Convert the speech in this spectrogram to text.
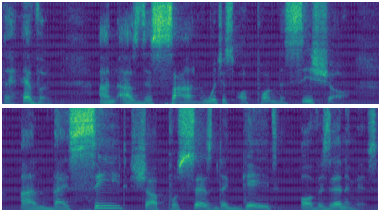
the heaven, and as the sun which is upon the seashore. And thy seed shall possess the gate of his enemies.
